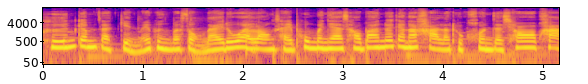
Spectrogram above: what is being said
พื้นกำจัดกลิ่นไม่พึงประสงค์ได้ด้วย ลองใช้ภูมิปัญญาชาวบ้านด้วยกันนะคะ แล้วทุกคนจะชอบค่ะ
